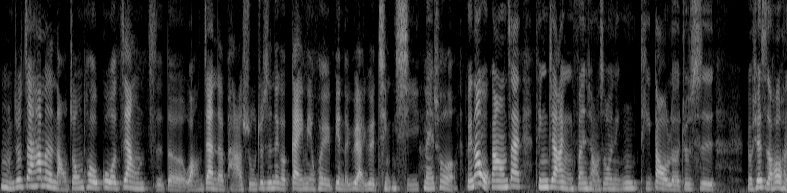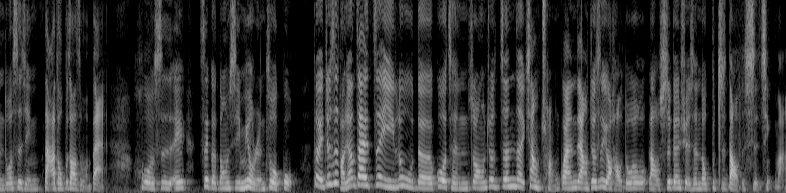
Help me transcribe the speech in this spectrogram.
嗯，就在他们的脑中透过这样子的网站的爬书，就是那个概念会变得越来越清晰。没错，对。那我刚刚在听佳莹分享的时候，您提到了，就是有些时候很多事情大家都不知道怎么办，或是诶，这个东西没有人做过。对，就是好像在这一路的过程中，就真的像闯关这样，就是有好多老师跟学生都不知道的事情嘛。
